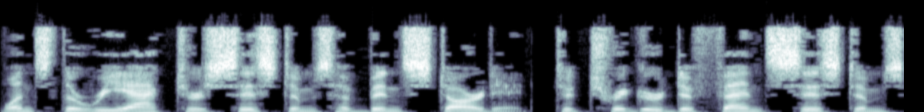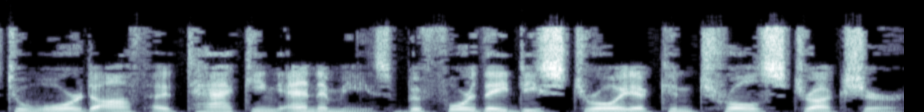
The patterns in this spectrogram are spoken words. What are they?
once the reactor systems have been started, to trigger defense systems to ward off attacking enemies before they destroy a control structure.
